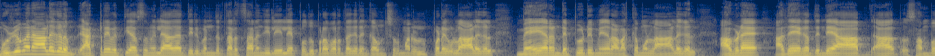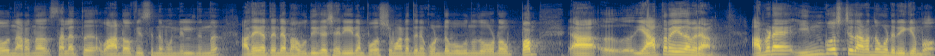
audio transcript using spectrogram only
മുഴുവൻ ആളുകളും രാഷ്ട്രീയ വ്യത്യാസമില്ലാതെ തിരുവനന്തപുരം തലസ്ഥാന ജില്ലയിലെ പൊതുപ്രവർത്തകരും കൗൺസിലർമാർ ഉൾപ്പെടെയുള്ള ആളുകൾ മേയറും ഡെപ്യൂട്ടി മേയർ അടക്കമുള്ള ആളുകൾ അവിടെ അദ്ദേഹത്തിന്റെ ആ ആ സംഭവം നടന്ന സ്ഥലത്ത് വാർഡ് ഓഫീസിന് മുന്നിൽ നിന്ന് അദ്ദേഹത്തിന്റെ ഭൗതിക ശരീരം പോസ്റ്റ്മോർട്ടത്തിന് കൊണ്ടുപോകുന്നതോടൊപ്പം യാത്ര ചെയ്തവരാണ്. അവിടെ ഇൻക്വസ്റ്റ് നടന്നുകൊണ്ടിരിക്കുമ്പോൾ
